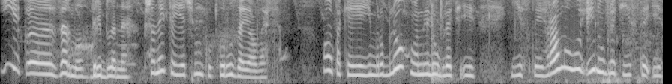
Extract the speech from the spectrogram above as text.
І е, зерно дріблене. Пшениця, ячмінь, кукуруза і овес. Отаке я їм роблю. Вони люблять і їсти і гранулу, і люблять їсти і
